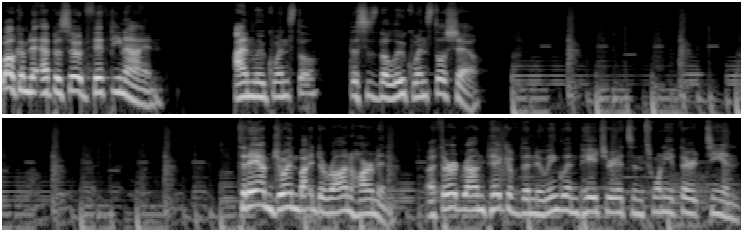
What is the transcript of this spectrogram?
Welcome to episode 59. I'm Luke Winstel. This is The Luke Winstel Show. Today I'm joined by Duron Harmon, a third round pick of the New England Patriots in 2013.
